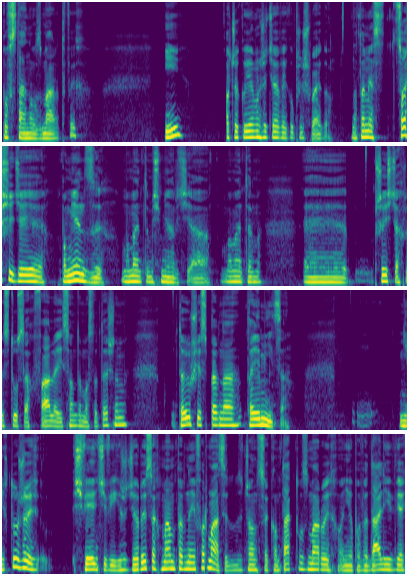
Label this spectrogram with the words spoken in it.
powstaną z martwych i oczekujemy życia wieku przyszłego. Natomiast co się dzieje pomiędzy momentem śmierci a momentem e, przyjścia Chrystusa w chwale i sądem ostatecznym, to już jest pewna tajemnica. Niektórzy święci w ich życiorysach mam pewne informacje dotyczące kontaktów zmarłych. Oni opowiadali, w, jak,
